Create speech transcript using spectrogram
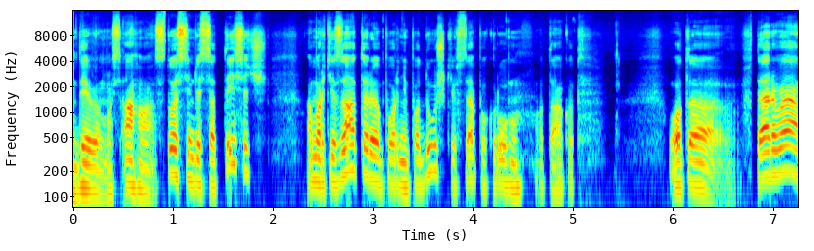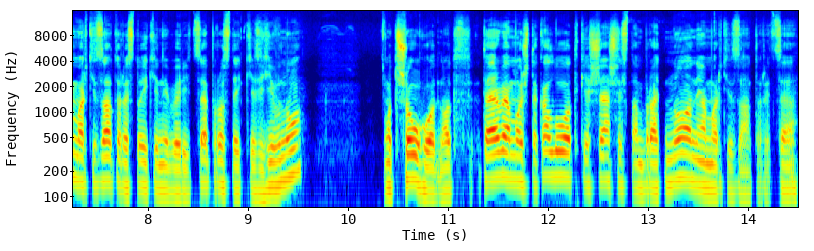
Дивимось. Ага, 170 тисяч, амортизатори, опорні подушки, все по кругу. Отак от. От е, в ТРВ амортизатори стойки не беріть. Це просто якесь гівно. От що угодно. От ТРВ можете колодки, ще щось там брати, але не амортизатори. Це...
